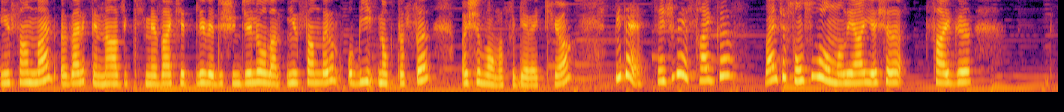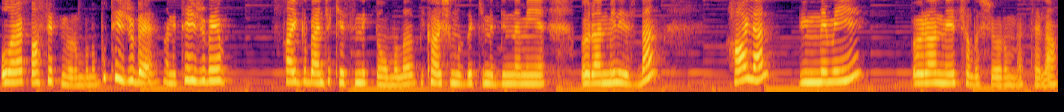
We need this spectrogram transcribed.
insanlar özellikle nazik, nezaketli ve düşünceli olan insanların o bir noktası aşılmaması gerekiyor. Bir de tecrübeye saygı bence sonsuz olmalı ya. Yaşa saygı olarak bahsetmiyorum bunu. Bu tecrübe hani tecrübeye saygı bence kesinlikle olmalı. Bir karşımızdakini dinlemeyi öğrenmeliyiz. Ben halen dinlemeyi öğrenmeye çalışıyorum mesela.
